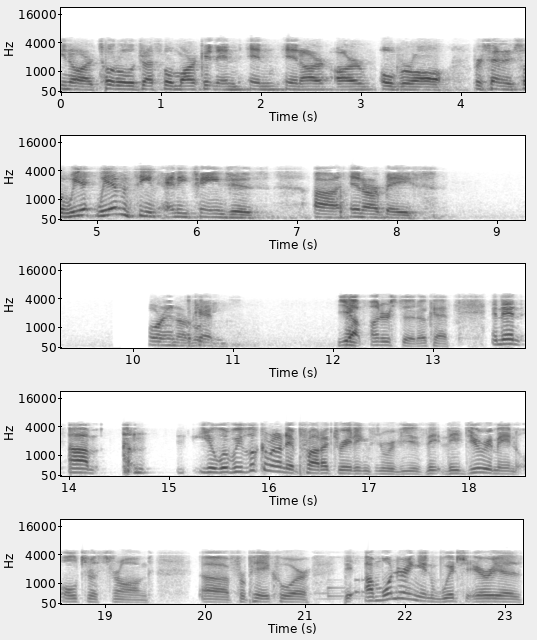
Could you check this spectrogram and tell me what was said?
you know, our total addressable market and our overall percentage. So we we haven't seen any changes uh, in our base or in our bookings. Okay. Yeah, understood. Okay. And then um you know, when we look around at product ratings and reviews, they they do remain ultra strong uh, for Paycor. I'm wondering in which areas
